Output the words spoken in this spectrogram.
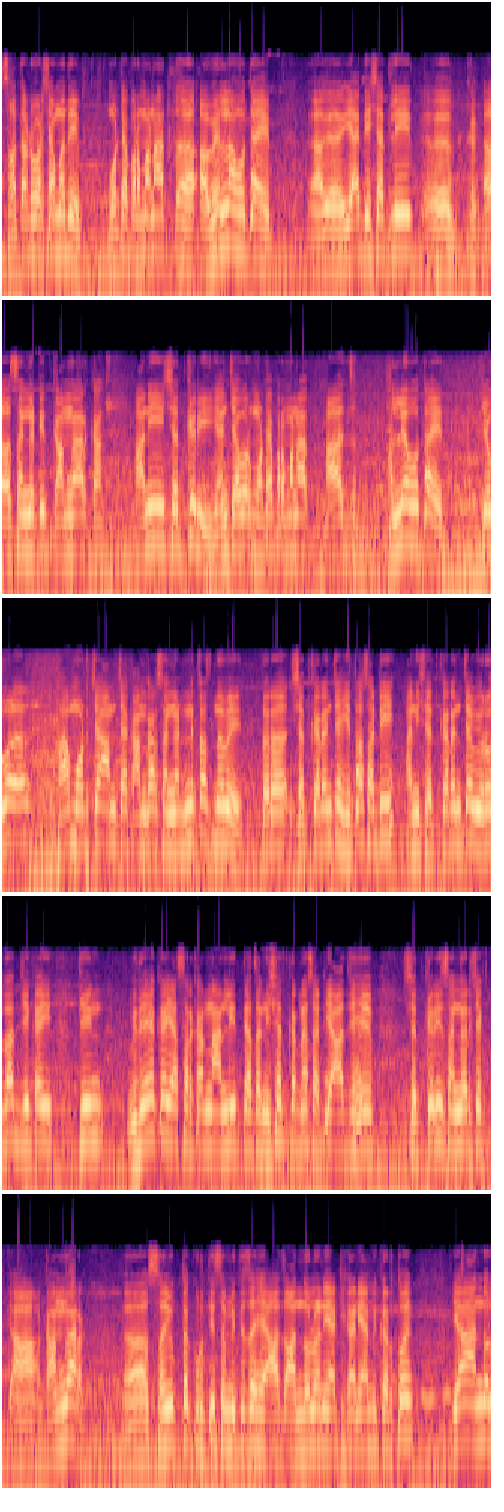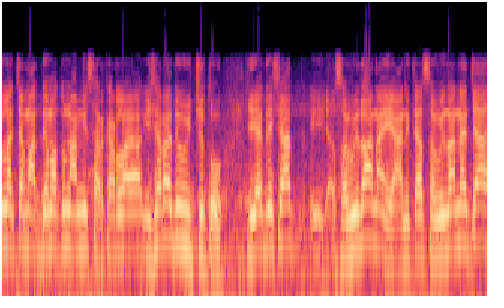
सात आठ वर्षामध्ये मोठ्या प्रमाणात अवहेलना होत आहे या देशातली क- असंघटित कामगार का आणि शेतकरी यांच्यावर मोठ्या प्रमाणात आज हल्ले होत आहेत. केवळ हा मोर्चा आमच्या कामगार संघटनेचाच नव्हे तर शेतकऱ्यांच्या हितासाठी आणि शेतकऱ्यांच्या विरोधात जे काही तीन विधेयकं या सरकारनं आणली त्याचा निषेध करण्यासाठी आज हे शेतकरी संघर्ष कामगार संयुक्त कृती समितीचं हे आज आंदोलन या ठिकाणी आम्ही करतोय. या आंदोलनाच्या माध्यमातून आम्ही सरकारला इशारा देऊ इच्छितो की या देशात संविधान आहे आणि त्या संविधानाच्या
